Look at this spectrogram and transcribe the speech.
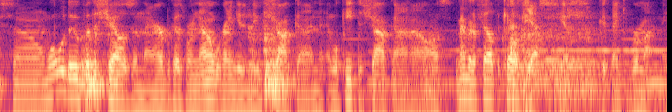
so what we'll do, put the shells in there because we know we're gonna get a new shotgun, and we'll keep the shotgun on us. Remember to fill up the Oh yes, yes. Good, thank you for reminding me.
